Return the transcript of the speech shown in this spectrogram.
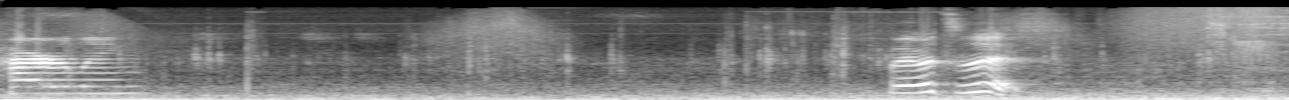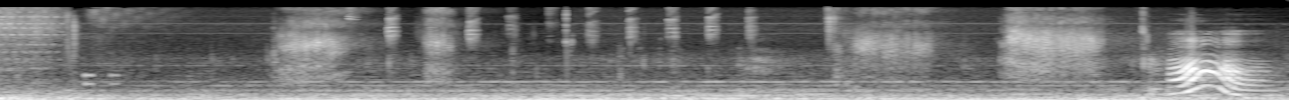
Hireling. Wait, what's this? Oh.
